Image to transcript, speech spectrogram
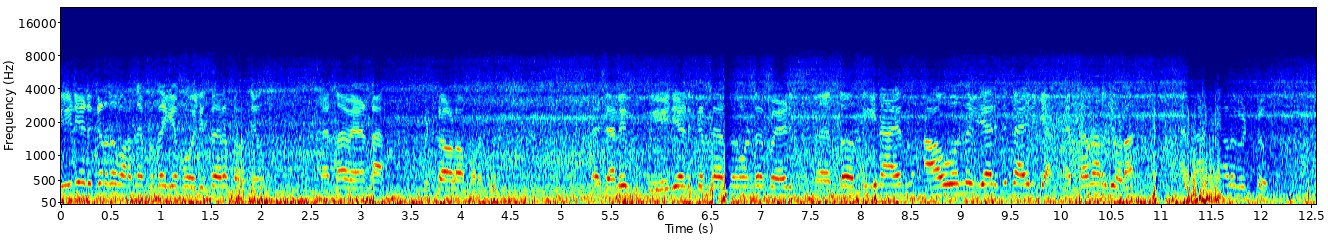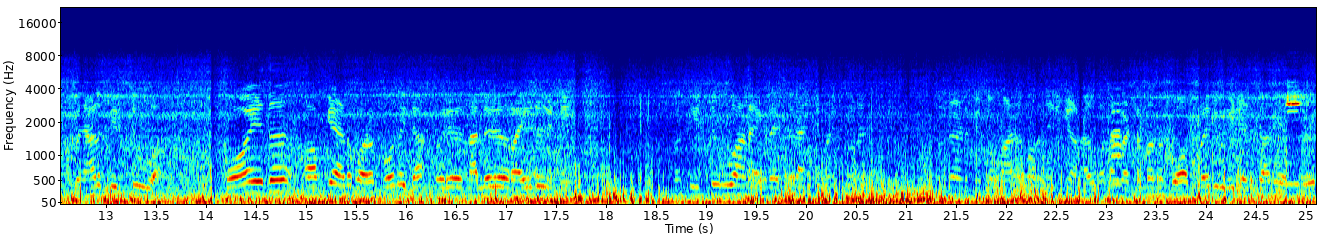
വീഡിയോ എടുക്കണമെന്ന് പറഞ്ഞപ്പോഴത്തേക്ക് പോലീസുകാരൻ പറഞ്ഞു എന്നാ വേണ്ട വിട്ടോളാൻ പറഞ്ഞു. എന്നുവെച്ചാൽ വീഡിയോ എടുക്കേണ്ടത് കൊണ്ട് പേടി എന്തോ സീനായ ആവുമെന്ന് വിചാരിച്ചിട്ടായിരിക്കാം. എന്താണെന്ന് അറിഞ്ഞൂടാ എന്നാണ് ഞങ്ങൾ വിട്ടു. അപ്പോൾ ഞങ്ങൾ തിരിച്ചു പോവാം. പോയത് ഓക്കെയാണ് കുഴപ്പമൊന്നുമില്ല. ഒരു നല്ലൊരു റൈഡ് കിട്ടി. അപ്പം തിരിച്ചു പോവാണ്. ഏകദേശം ഒരു അഞ്ച് ദൂരം എടുക്കും ഇപ്പോൾ മഴ കുറഞ്ഞിരിക്കുകയാണ്. അതുകൊണ്ട് പെട്ടെന്നൊന്ന് ഗോപ്രയിൽ വീഡിയോ എടുക്കാമെന്ന് വിചാരിച്ചത്.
